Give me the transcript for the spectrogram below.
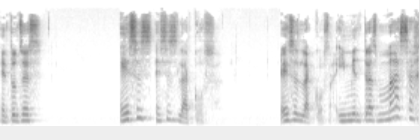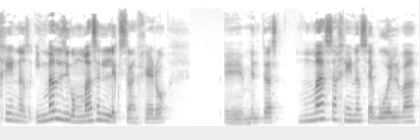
Entonces, esa es, esa es la cosa. Esa es la cosa. Y mientras más ajenas, y más les digo, más en el extranjero, eh, mientras más ajenas se vuelva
